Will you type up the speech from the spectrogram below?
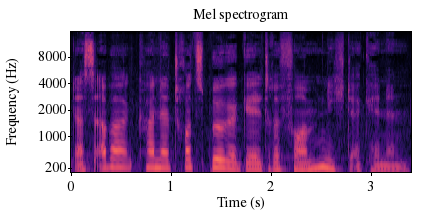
Das aber kann er trotz Bürgergeldreform nicht erkennen.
